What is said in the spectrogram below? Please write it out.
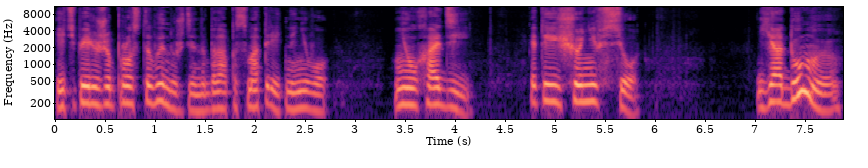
и теперь уже просто вынуждена была посмотреть на него. «Не уходи. Это еще не все. Я думаю,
